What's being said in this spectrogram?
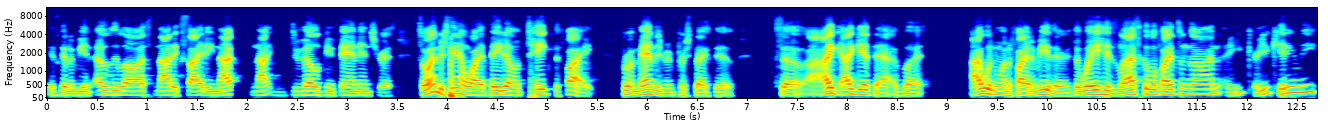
it's going to be an ugly loss, not exciting, not not developing fan interest. So I understand why they don't take the fight from a management perspective. So I, I get that, but I wouldn't want to fight him either. The way his last couple fights have gone, are you are you kidding me?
